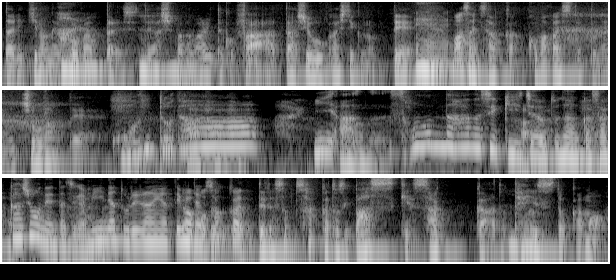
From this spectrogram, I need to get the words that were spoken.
たり木の根っこがあったりして、はい足場の悪いとこファーって足を動かしていくのって、ええ。まさにサッカーの細かいステップの延長なので、本当だ、はいや、うん。そんな話聞いちゃうとなんかサッカー少年たちがみんなトレランやっていみたく。サッカーやってサッカーとバスケサッカーとテニスとかも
